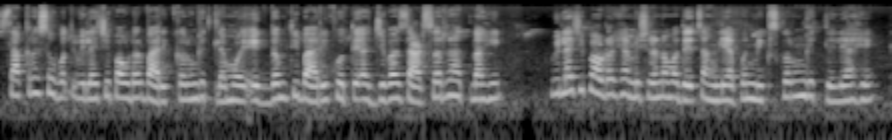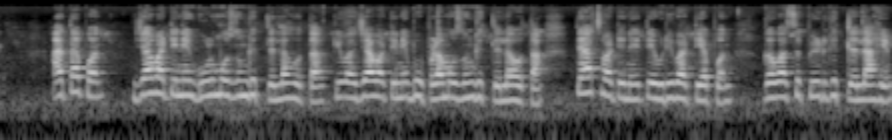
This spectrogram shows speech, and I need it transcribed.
साखरेसोबत विलायची पावडर बारीक करून घेतल्यामुळे एकदम ती बारीक होते अजिबात जाडसर राहत नाही. विलायची पावडर ह्या मिश्रणामध्ये चांगली आपण मिक्स करून घेतलेली आहे. आता आपण ज्या वाटीने गूळ मोजून घेतलेला होता किंवा ज्या वाटीने भोपळा मोजून घेतलेला होता त्याच वाटीने तेवढी वाटी आपण गव्हाचं पीठ घेतलेलं आहे.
